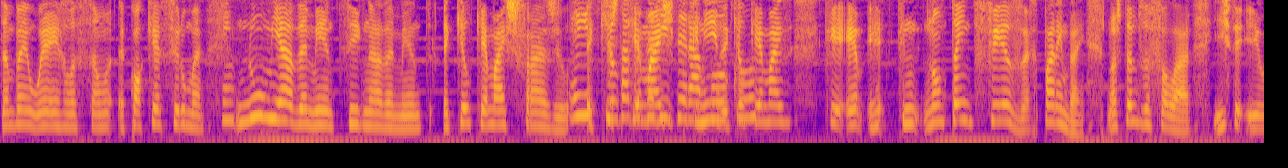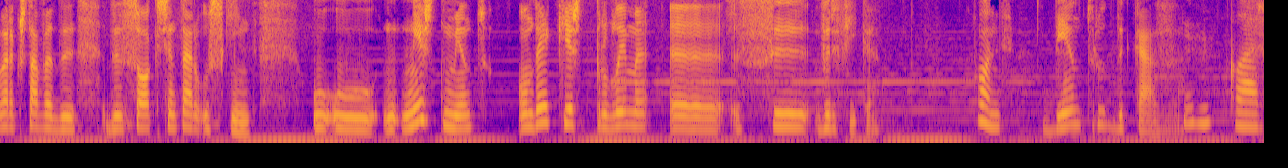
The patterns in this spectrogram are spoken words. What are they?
também o é em relação a qualquer ser humano. Sim. Nomeadamente, designadamente, aquele que é mais frágil. É isso aquele que, que é mais pequenino, pouco... aquele que é mais. que, é, é, que não tem defesa. Reparem bem, nós estamos a falar, e isto, é, eu agora gostava de, de só acrescentar o seguinte: o, o, neste momento, onde é que este problema uh, se verifica? Onde? Dentro de casa. Uhum. Claro.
